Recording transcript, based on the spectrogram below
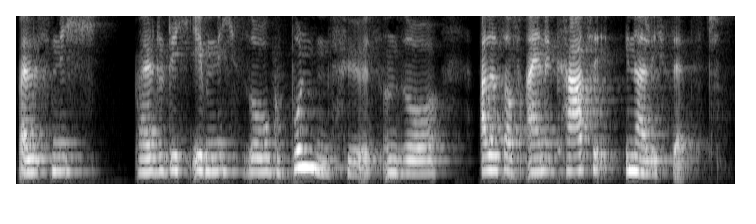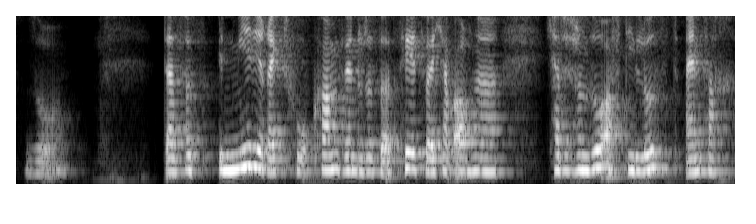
Weil es nicht, weil du dich eben nicht so gebunden fühlst und so alles auf eine Karte innerlich setzt. So. Das, was in mir direkt hochkommt, wenn du das so erzählst, weil ich habe auch eine, ich hatte schon so oft die Lust, einfach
